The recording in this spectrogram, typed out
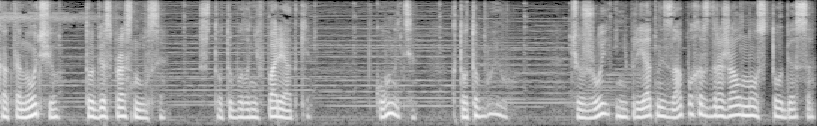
Как-то ночью Тобиас проснулся. Что-то было не в порядке. В комнате кто-то был. Чужой и неприятный запах раздражал нос Тобиаса.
